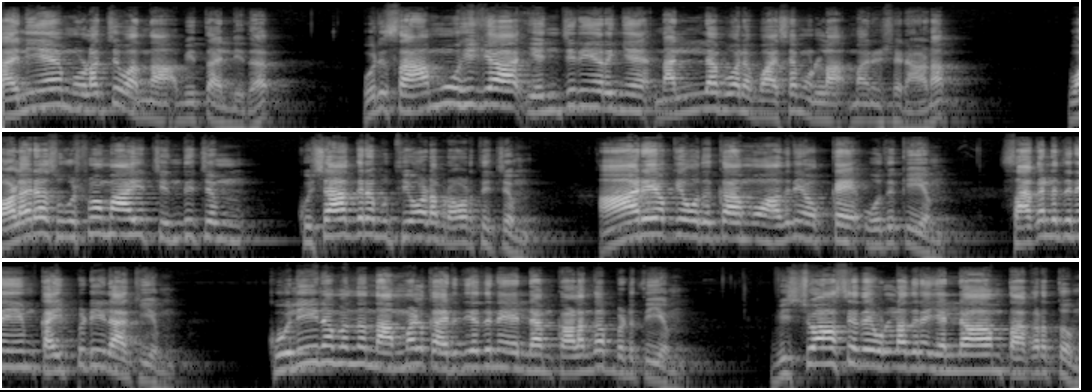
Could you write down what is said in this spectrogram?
തനിയെ മുളച്ചു വന്ന വിത്തല്ലിത്. ഒരു സാമൂഹിക എഞ്ചിനീയറിങ് നല്ലപോലെ വശമുള്ള മനുഷ്യനാണ്. വളരെ സൂക്ഷ്മമായി ചിന്തിച്ചും കുശാഗ്ര ബുദ്ധിയോടെ പ്രവർത്തിച്ചും ആരെയൊക്കെ ഒതുക്കാമോ അതിനെയൊക്കെ ഒതുക്കിയും സകലതിനെയും കൈപ്പിടിയിലാക്കിയും കുലീനമെന്ന് നമ്മൾ കരുതിയതിനെയെല്ലാം കളങ്കപ്പെടുത്തിയും വിശ്വാസ്യതയുള്ളതിനെയെല്ലാം തകർത്തും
